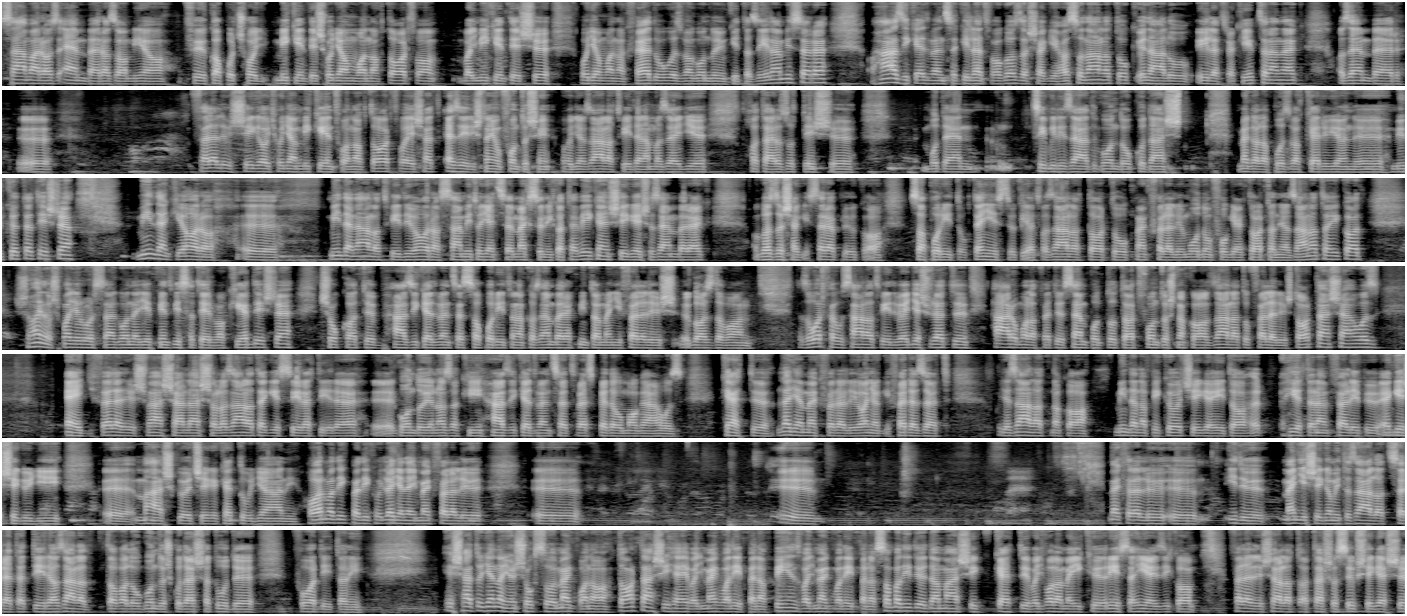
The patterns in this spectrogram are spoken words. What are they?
számára az ember az, ami a fő kapocs, hogy miként és hogyan vannak tartva, vagy miként és hogyan vannak feldolgozva, gondoljunk itt az élelmiszerre. A házi kedvencek, illetve a gazdasági haszonállatok önálló életre képtelenek, az ember felelőssége, hogy hogyan miként vannak tartva, és hát ezért is nagyon fontos, hogy az állatvédelem az egy határozott és modern, civilizált gondolkodás megalapozva kerüljön működtetésre. Mindenki arra, minden állatvédő arra számít, hogy egyszer megszűnik a tevékenysége, és az emberek, a gazdasági szereplők, a szaporítók, tenyésztők, illetve az állattartók megfelelő módon fogják tartani az állataikat, Sajnos Magyarországon egyébként visszatérve a kérdésre, sokkal több házi kedvencet szaporítanak az emberek, mint amennyi felelős gazda van. Az Orpheus Állatvédő Egyesület három alapvető szempontot tart fontosnak az állatok felelős tartásához. Egy, felelős vásárlással az állat egész életére gondoljon az, aki házi kedvencet vesz például magához. Kettő, legyen megfelelő anyagi fedezet, hogy az állatnak a mindennapi költségeit, a hirtelen fellépő egészségügyi más költségeket tudja állni. Harmadik pedig, hogy legyen egy megfelelő megfelelő ö, idő, mennyiség, amit az állat szeretetére, az állattal való gondoskodásra tud ö, fordítani és hát ugye nagyon sokszor megvan a tartási hely, vagy megvan éppen a pénz, vagy megvan éppen a szabadidő, de a másik kettő, vagy valamelyik része hiányzik a felelős állattartásra szükséges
